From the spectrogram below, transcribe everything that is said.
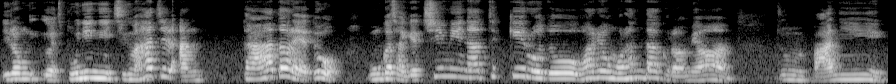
이런 그러니까 본인이 지금 하질 않다 하더라도 뭔가 자기가 취미나 특기로도 활용을 한다 그러면 좀 많이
